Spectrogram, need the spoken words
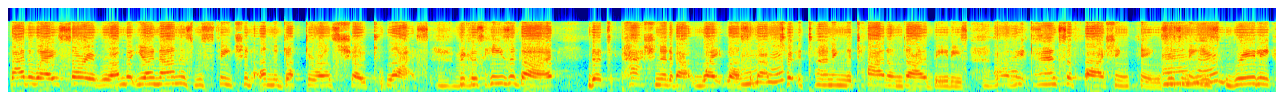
By the way, sorry everyone, but Yonanas was featured on the Dr. Oz show twice Mm-hmm. because he's a guy that's passionate about weight loss, about t- turning the tide on diabetes, um, Mm-hmm. Right. Mm-hmm. cancer fighting things, isn't he? He's really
